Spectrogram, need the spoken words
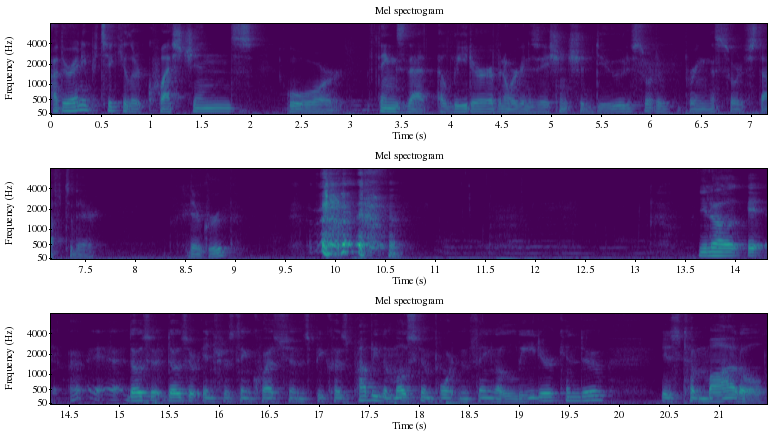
Are there any particular questions or things that a leader of an organization should do to sort of bring this sort of stuff to their their group? You know, it, uh, those are those are interesting questions because probably the most important thing a leader can do is to model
